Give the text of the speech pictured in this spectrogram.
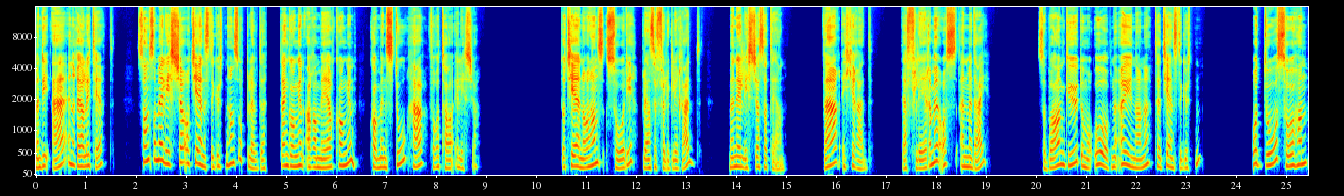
Men de er en realitet, sånn som Elisha og tjenestegutten hans opplevde den gangen arameerkongen kom med en stor hær for å ta Elisha. Da tjeneren hans så de, ble han selvfølgelig redd, men Elisha sa til han, Vær ikke redd, det er flere med oss enn med deg. Så ba han Gud om å åpne øynene til tjenestegutten, og da så han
